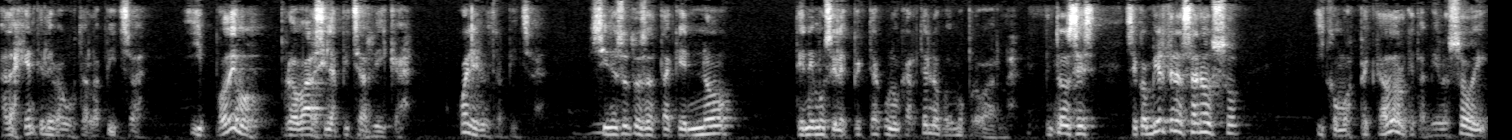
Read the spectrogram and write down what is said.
a la gente le va a gustar la pizza. Y podemos probar si la pizza es rica. ¿Cuál es nuestra pizza? Si nosotros hasta que no tenemos el espectáculo en cartel no podemos probarla. Entonces se convierte en azaroso y como espectador, que también lo soy,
